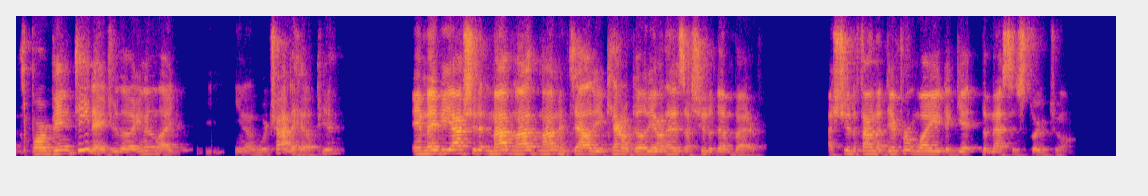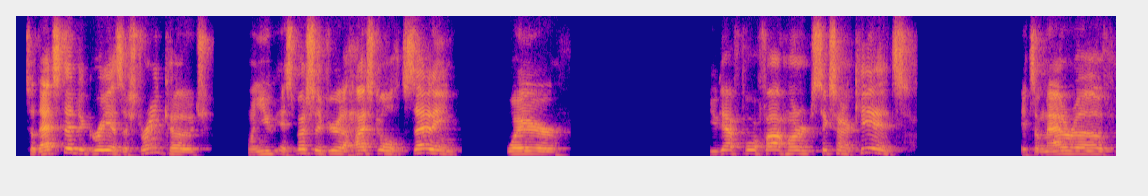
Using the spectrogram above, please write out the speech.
that's part of being a teenager, though. You know, like you know, we're trying to help you. And maybe I should my my my mentality accountability on that is I should have done better. I should have found a different way to get the message through to them. So that's the degree as a strength coach when you especially if you're at a high school setting where you got four, 500, 600 kids, it's a matter of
